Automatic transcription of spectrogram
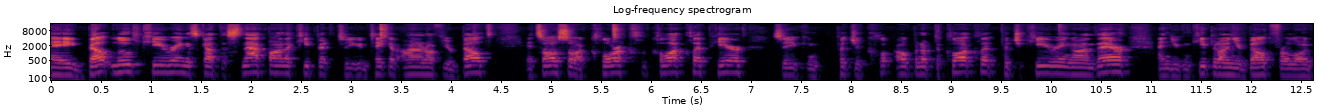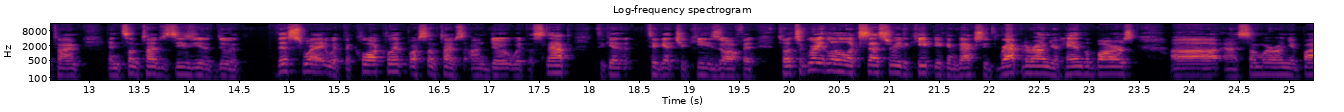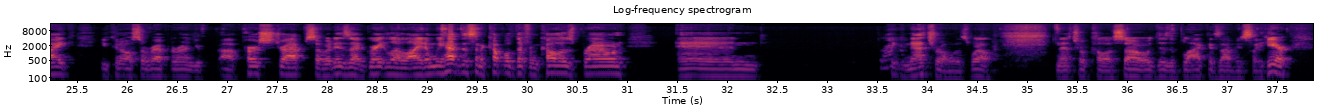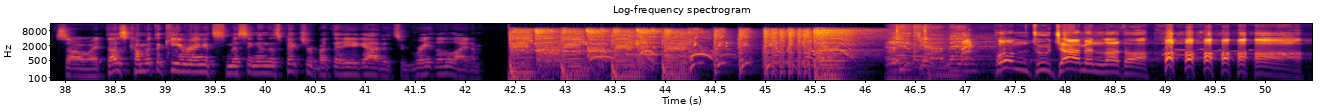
a belt loop keyring. It's got the snap on it. Keep it so you can take it on and off your belt. It's also a claw, claw clip here. So you can put your open up the claw clip, put your keyring on there, and you can keep it on your belt for a long time. And sometimes it's easier to do it this way with the claw clip, or sometimes undo it with the snap to get to get your keys off it. So it's a great little accessory to keep. You can actually wrap it around your handlebars uh, uh, somewhere on your bike. You can also wrap it around your uh, purse strap. So it is a great little item. We have this in a couple different colors, brown and I think natural as well. Natural color. So the black is obviously here. So it does come with the key ring. It's missing in this picture, but there you got it. It's a great little item. Come to Jamin Leather. Ha ha ha ha ha!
